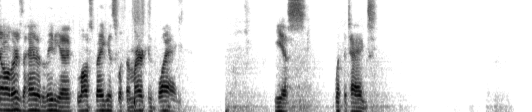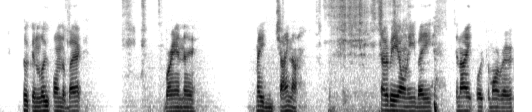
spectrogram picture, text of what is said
Oh, there's the head of the video. Las Vegas with the American flag. Yes, with the tags. Hook and loop on the back. Brand new. Made in China. That'll be on eBay tonight or tomorrow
